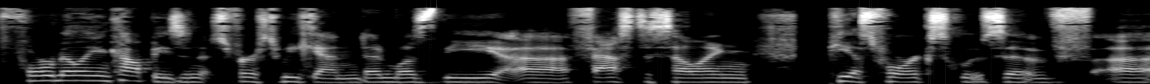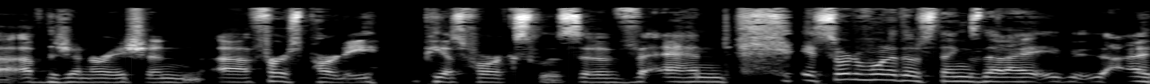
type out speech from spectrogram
4 million copies in its first weekend and was the uh, fastest selling PS4 exclusive uh, of the generation, uh, first party PS4 exclusive. And it's sort of one of those things that I, I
